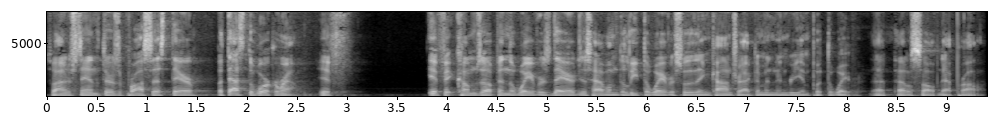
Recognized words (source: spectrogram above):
So I understand that there's a process there, but that's the workaround. If if it comes up and the waiver's there, just have them delete the waiver so that they can contract them and then re-input the waiver. That that'll solve that problem.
